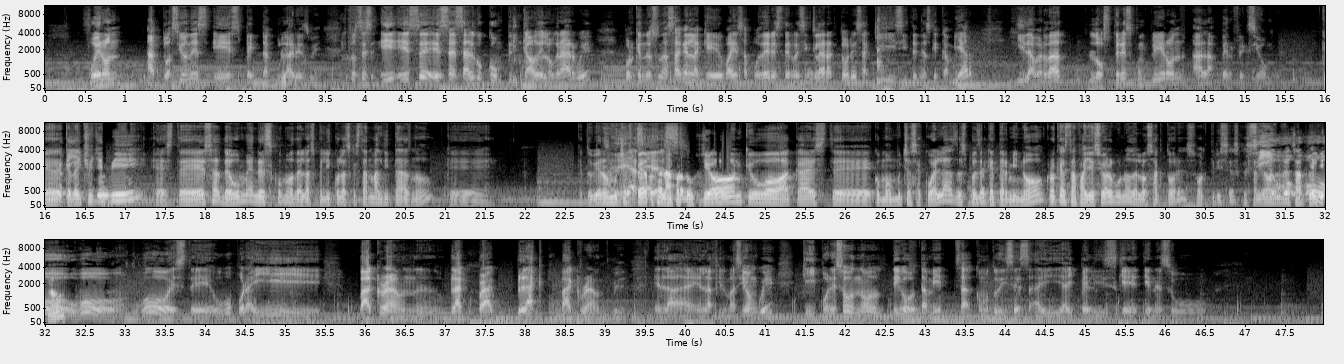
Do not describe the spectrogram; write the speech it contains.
fueron actuaciones espectaculares, güey. Entonces, e- ese, ese es algo complicado de lograr, güey. Porque no es una saga en la que vayas a poder este, reciclar actores. Aquí sí tenías que cambiar. Y la verdad, los tres cumplieron a la perfección, güey. Que, que de hecho, JB, este, esa de Humen es como de las películas que están malditas, ¿no? Que, que tuvieron Sí, muchos pedos en la producción, que hubo acá, este, como muchas secuelas después de que terminó. Creo que hasta falleció alguno de los actores o actrices que Sí, salieron hubo, de esa hubo, peli, ¿no? hubo, hubo, este, hubo por ahí background, black, black, black background, güey, en la, en la filmación, güey, que y por eso no, digo, también, o sea, como tú dices, hay, hay pelis que tienen su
